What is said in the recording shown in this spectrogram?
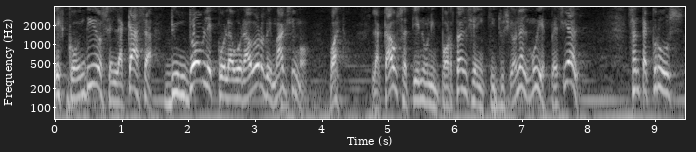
escondidos en la casa de un doble colaborador de Máximo, bueno, la causa tiene una importancia institucional muy especial. Santa Cruz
